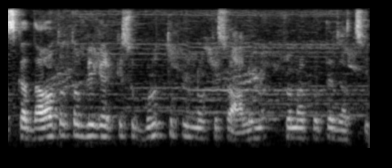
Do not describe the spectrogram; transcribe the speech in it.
আজকে দাওয়াত তবলিগের কিছু গুরুত্বপূর্ণ কিছু আলোচনা করতে যাচ্ছি।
